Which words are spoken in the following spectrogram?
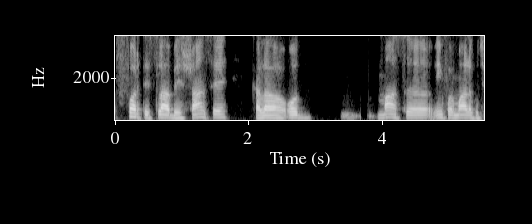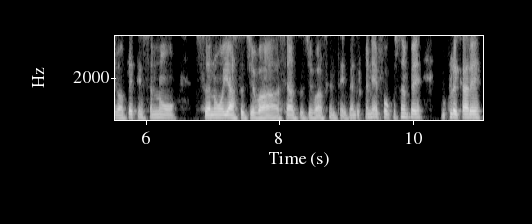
foarte slabe șanse ca la o masă informală cu ceva prieteni să nu, să nu iasă ceva, să iasă ceva scântei. Pentru că ne focusăm pe lucrurile care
